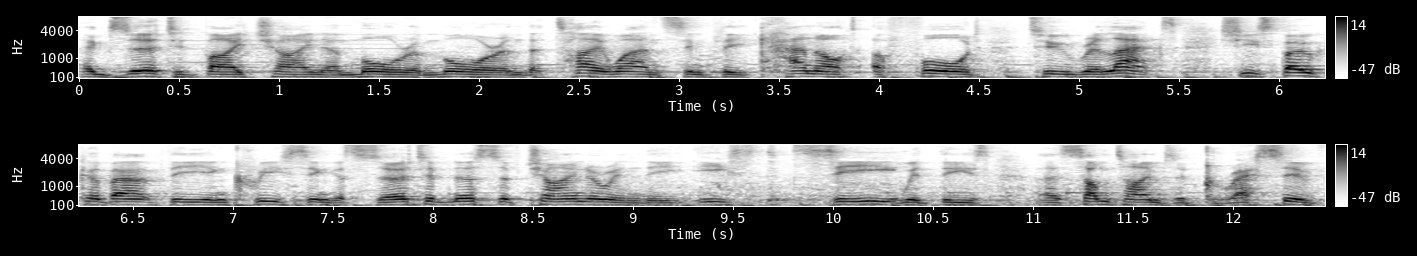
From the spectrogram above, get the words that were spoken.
exerted by China more and more and that Taiwan simply cannot afford to relax. She spoke about the increasing assertiveness of China in the East Sea with these uh, sometimes aggressive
